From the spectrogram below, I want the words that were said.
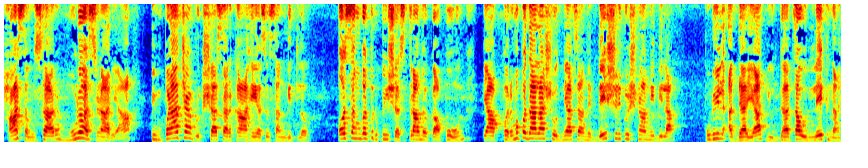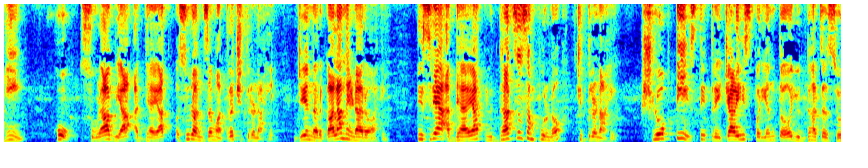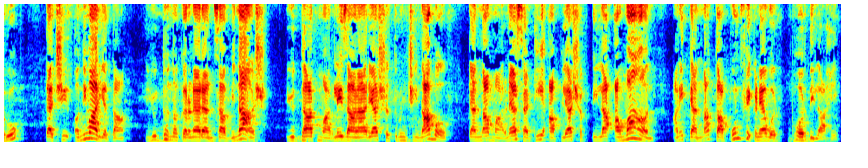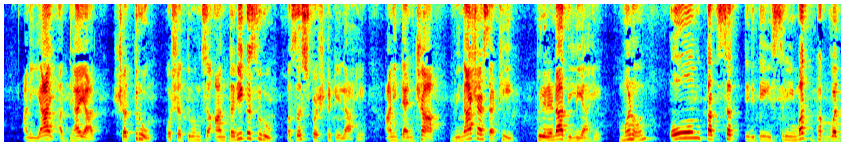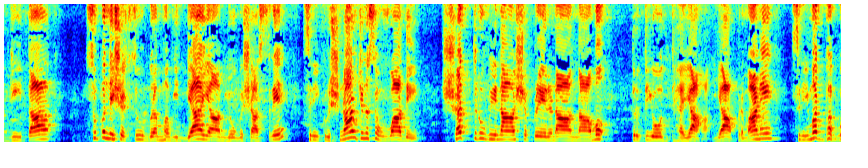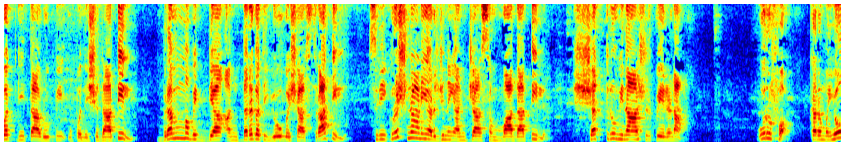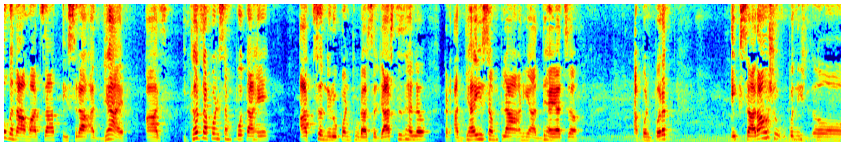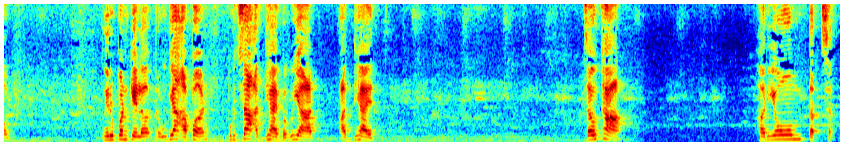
हा संसार मूळ असणाऱ्या पिंपळाच्या वृक्षासारखा आहे असं सांगितलं. असंगत रूपी शस्त्रानं कापून त्या परमपदाला शोधण्याचा निर्देश श्रीकृष्णांनी दिला. पुढील अध्यायात युद्धाचा उल्लेख नाही. हो सोळाव्या अध्यायात असुरांचं मात्र चित्रण आहे जे नरकाला नेणारं आहे. तिसऱ्या अध्यायात युद्धाचं संपूर्ण चित्रण आहे. श्लोक तीस ते त्रेचाळीसपर्यंत युद्धाचं स्वरूप त्याची अनिवार्यता युद्ध न करणाऱ्यांचा विनाश युद्धात मारले जाणाऱ्या शत्रूंची नावं त्यांना मारण्यासाठी आपल्या शक्तीला आवाहन आणि त्यांना कापून फेकण्यावर भर दिला आहे. आणि या अध्यायात शत्रू व शत्रूंचं आंतरिक स्वरूप असं स्पष्ट केलं आहे. आणि त्यांच्या विनाशासाठी प्रेरणा दिली आहे. म्हणून ओम तत्सत्ती श्रीमद्भगवद्गीता सुपनिषत्सु ब्रह्मविद्यायां योगशास्त्रे श्रीकृष्णार्जुनसंवादे शत्रुविनाशप्रेरणा नाम तृतीयोध्याया याप्रमाणे श्रीमद्भगवद्गीतारूपी उपनिषदातील ब्रह्मविद्या अंतर्गत योगशास्त्रातील श्रीकृष्ण आणि अर्जुन यांच्या संवादातील शत्रुविनाश प्रेरणा उर्फ कर्मयोग नावाचा तिसरा अध्याय आज इथंच आपण संपवत आहे. आजचं निरूपण थोडंसं जास्त झालं कारण अध्यायी संपला आणि अध्यायाचं आपण परत एक सारांश उपनि निरूपण केलं. तर उद्या आपण पुढचा अध्याय बघूयात. अध्याय चौथा हरिओम तत्सत.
